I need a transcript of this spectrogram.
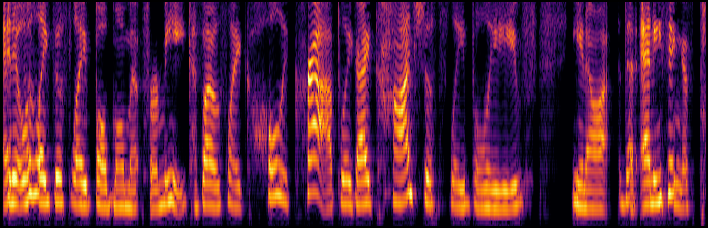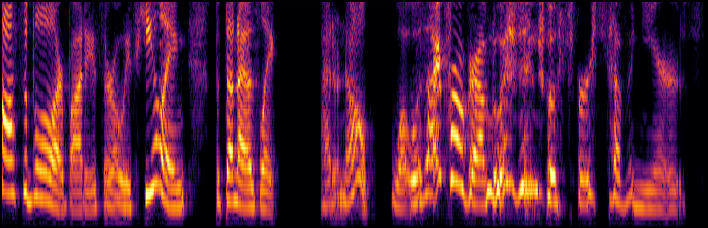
And it was like this light bulb moment for me because I was like, holy crap. Like I consciously believe, you know, that anything is possible. Our bodies are always healing. But then I was like, I don't know. What was I programmed with in those first seven years?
